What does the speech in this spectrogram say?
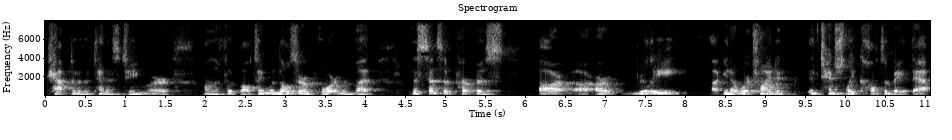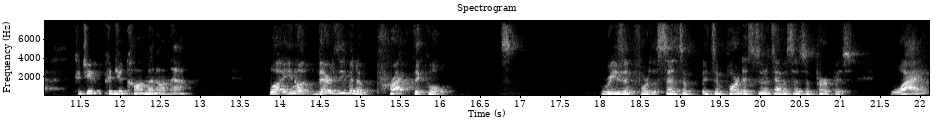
captain of the tennis team or on the football team. When those are important, but the sense of purpose are are, are really, uh, you know, we're trying to intentionally cultivate that. Could you could you comment on that? Well, you know, there's even a practical reason for the sense of it's important that students have a sense of purpose. Why?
